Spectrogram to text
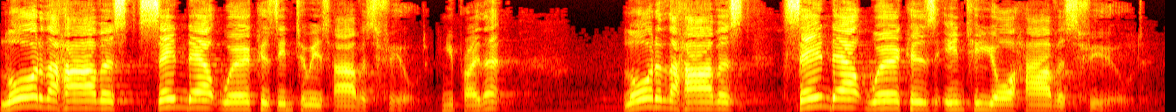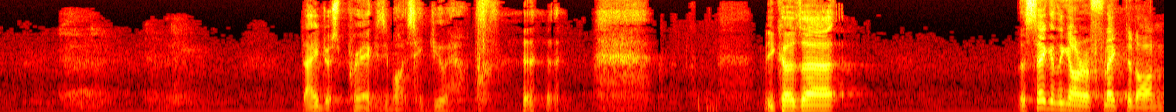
Lord of the harvest, send out workers into his harvest field. Can you pray that? Lord of the harvest, send out workers into your harvest field. Dangerous prayer because he might send you out. because uh, the second thing I reflected on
